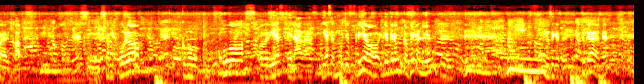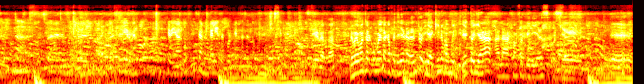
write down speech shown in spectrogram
para el cup, son puros como jugos o bebidas heladas y hace mucho frío. Yo quiero un café caliente. No sé qué hacer. ¿Tú qué vas a hacer? Sé, Quería algo también caliente porque está haciendo muchísimo frío. Sí, es verdad. Les voy a mostrar cómo es la cafetería acá adentro y aquí nos vamos ir directo ya a la House of BTS porque eh,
